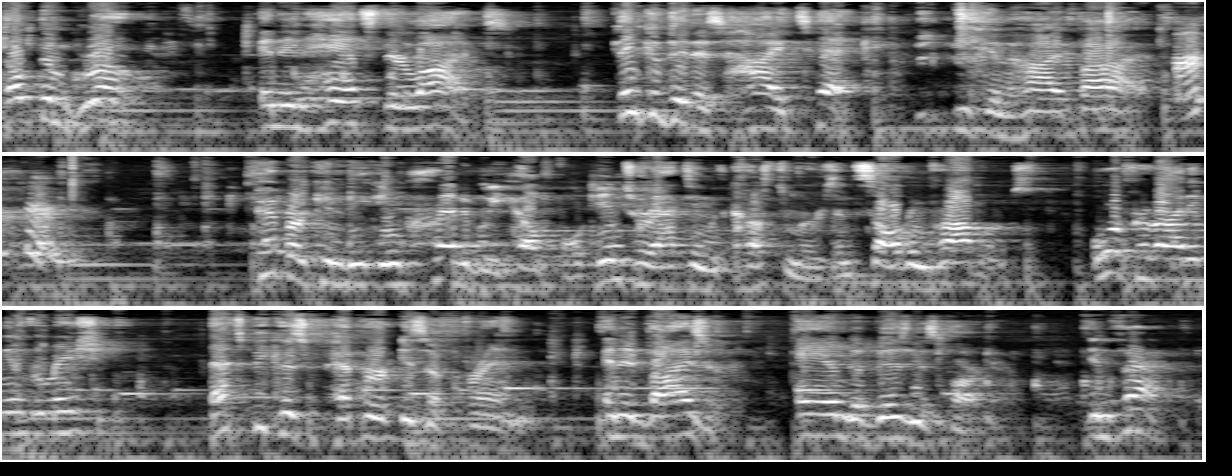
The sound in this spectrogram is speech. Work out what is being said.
help them grow, and enhance their lives. Think of it as high tech. You can high five. Awesome. Pepper can be incredibly helpful interacting with customers and solving problems or providing information. That's because Pepper is a friend, an advisor, and a business partner. In fact,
